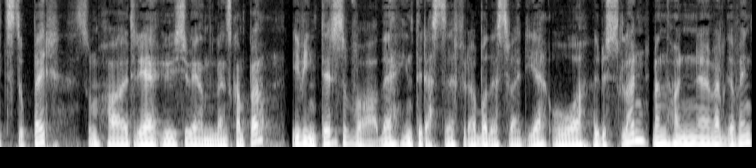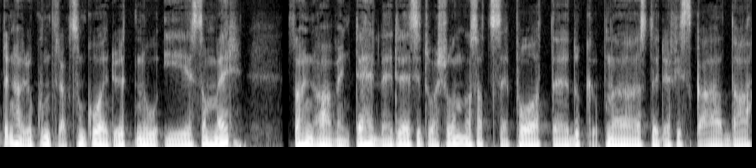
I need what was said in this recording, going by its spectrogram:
midtstopper, som har tre U21-landskamper. I vinter så var det interesse fra både Sverige og Russland, men han velger å vente. Han har jo kontrakt som går ut nå i sommer. Så han avventer heller situasjonen og satser på at det dukker opp noen større fisker da.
